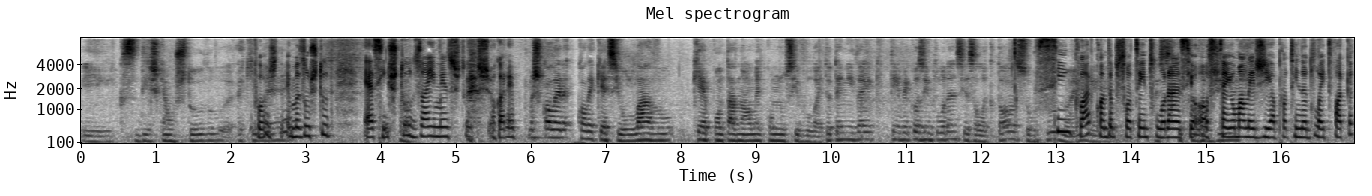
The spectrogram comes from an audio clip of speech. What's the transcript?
e que se diz que é um estudo, aquilo Pois, é... mas o estudo, é assim, estudos, há imensos estudos. Agora é Mas qual, era, qual é que é assim, o lado que é apontado normalmente como nocivo do leite? Eu tenho ideia que tem a ver com as intolerâncias, a lactose, sobretudo. Sim, é? claro, quando a pessoa tem tipo intolerância ou se tem uma alergia à proteína do leite de vaca,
